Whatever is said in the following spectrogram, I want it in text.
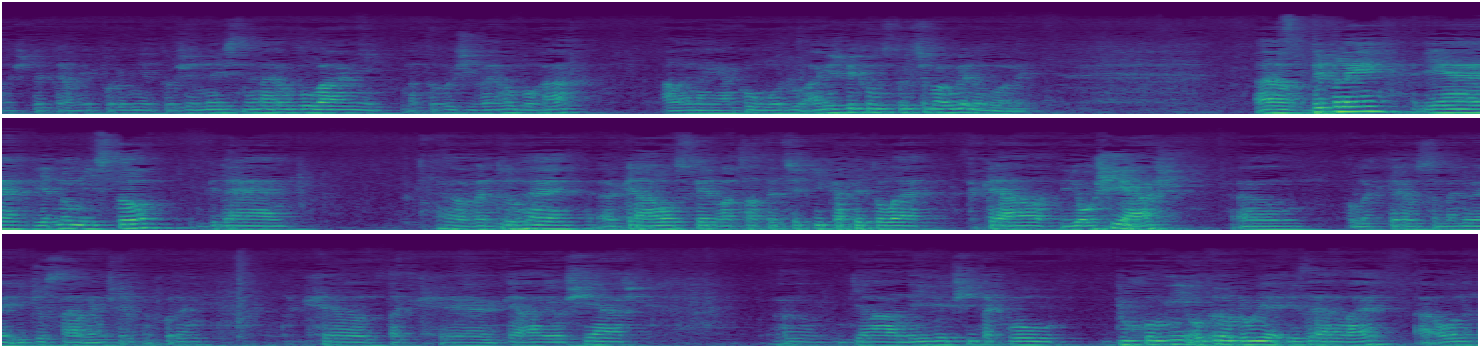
ale ještě pravděpodobně to, že nejsme narobováni na toho živého Boha, ale na nějakou modlu, aniž bychom si to třeba uvědomovali. V Bibli je jedno místo, kde ve druhé královské 23. kapitole král Jošiáš, podle kterého se jmenuje i Josiah Venture, tak, tak král Jošiáš dělá největší takovou duchovní obrodu je Izraele a on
